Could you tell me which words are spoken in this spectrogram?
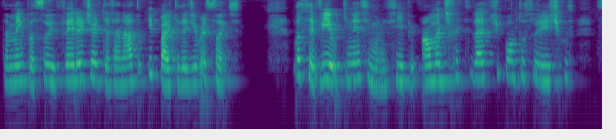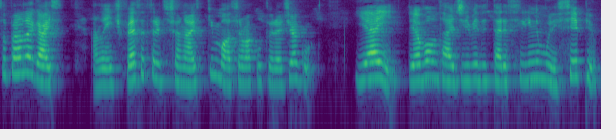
Também possui feira de artesanato e parque de diversões. Você viu que nesse município há uma diversidade de pontos turísticos super legais, além de festas tradicionais que mostram a cultura de Agu. E aí, deu vontade de visitar esse lindo município?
